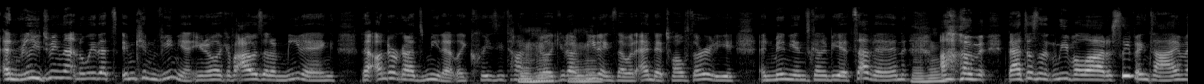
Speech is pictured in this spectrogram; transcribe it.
and really doing that in a way that's inconvenient. You know, like if I was at a meeting that undergrads meet at like crazy times, mm-hmm, you know, like you'd have mm-hmm. meetings that would end at twelve thirty and Minyan's going to be at 7 mm-hmm. Um, that doesn't leave a lot of sleeping time,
